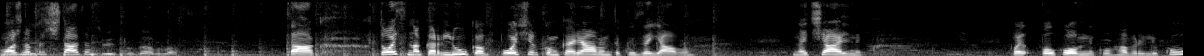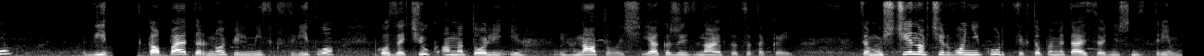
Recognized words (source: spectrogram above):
Можна прочитати? Світло, да, будь ласка. Так, хтось накарлюкав почерком карявим таку заяву. Начальник полковнику Гаврилюку від КП Тернопіль міськ світло Козачук Анатолій Ігнатович. Я кажу, знаю, хто це такий. Це мужчина в червоній куртці, хто пам'ятає сьогоднішній стрім.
